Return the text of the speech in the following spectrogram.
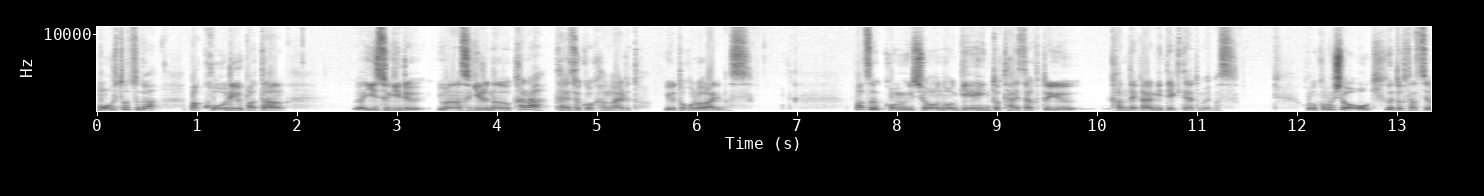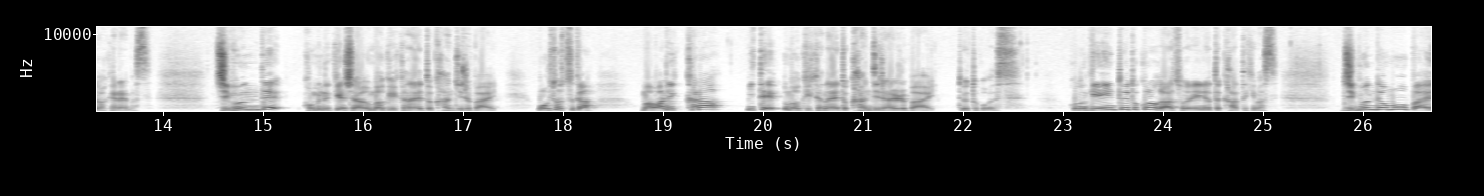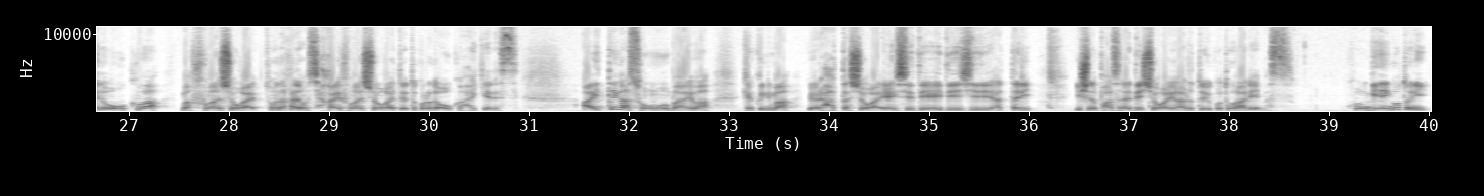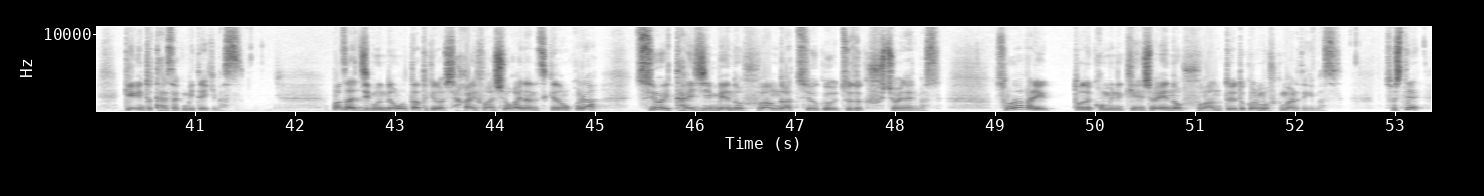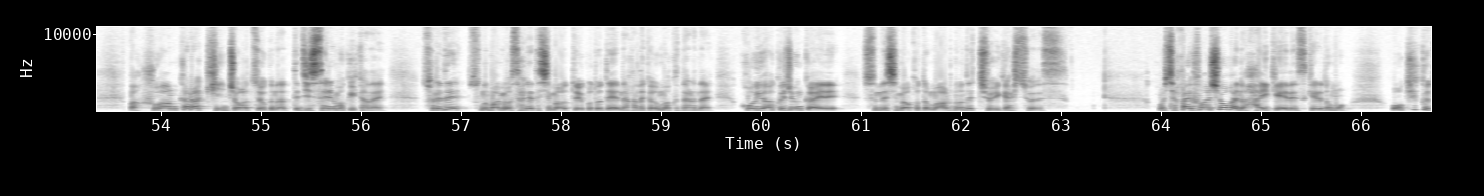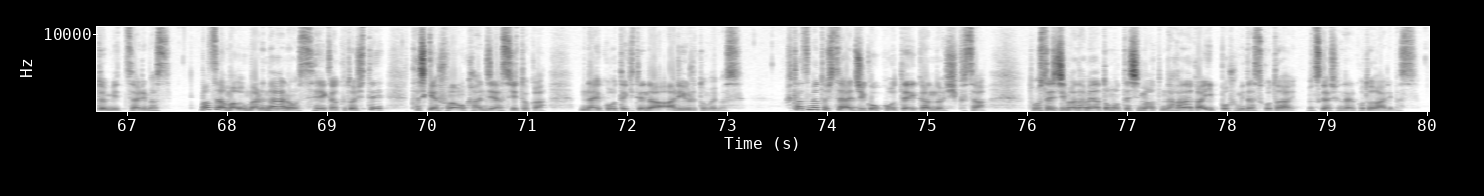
もう一つが、まあ、交流パターン言い過ぎる言わなすぎるなどから対策を考えるというところがあります。まずコミュ障の原因と対策という観点から見ていきたいと思います。このコミュ障は大きくと2つに分けられます。自分でコミュニケーションがうまくいかないと感じる場合もう一つが周りから見てうまくいかないと感じられる場合というところです。この原因というところがそれによって変わってきます。自分で思う場合の多くは、まあ、不安障害その中でも社会不安障害というところが多く背景です。相手がそう思う場合は逆にまあいわゆる発達障害 ACD、ADHD であったり一種のパーソナリティ障害があるということがありえます。この原因ごとに原因と対策見ていきます。まずは自分で思った時の社会不安障害なんですけどもこれは強い対人面の不安が強く続く不調になります。その中に当然コミュニケーションへの不安というところも含まれてきます。そして、まあ、不安から緊張が強くなって実際にうまくいかない。それでその場面を避けてしまうということでなかなかうまくならない。こういう悪循環へ進んでしまうこともあるので注意が必要です。この社会不安障害の背景ですけれども大きくと3つあります。まずはま生まれながらの性格として確かに不安を感じやすいとか内向的というのはあり得ると思います。2つ目としては自己肯定感の低さ。どうせ自分はダメだと思ってしまうとなかなか一歩踏み出すことが難しくなることがあります。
